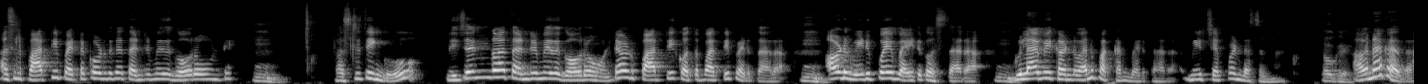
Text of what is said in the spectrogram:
అసలు పార్టీ పెట్టకూడదుగా తండ్రి మీద గౌరవం ఉంటే? ఫస్ట్ థింగ్ నిజంగా తండ్రి మీద గౌరవం ఉంటే ఆవిడ పార్టీ కొత్త పార్టీ పెడతారా? ఆవిడ విడిపోయి బయటకు వస్తారా. గులాబీ కండువాని పక్కన పెడతారా? మీరు చెప్పండి అసలు నాకు. ఓకే. అవునా కదా?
